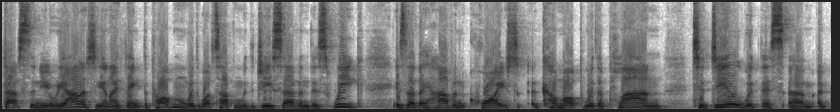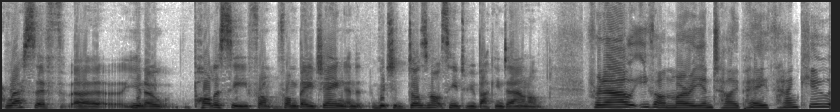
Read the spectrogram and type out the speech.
That's the new reality. And I think the problem with what's happened with the G7 this week is that they haven't quite come up with a plan to deal with this um, aggressive, uh, you know, policy from, from Beijing, and which it does not not seem to be backing down on. For now, Yvonne Murray in Taipei, thank you.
